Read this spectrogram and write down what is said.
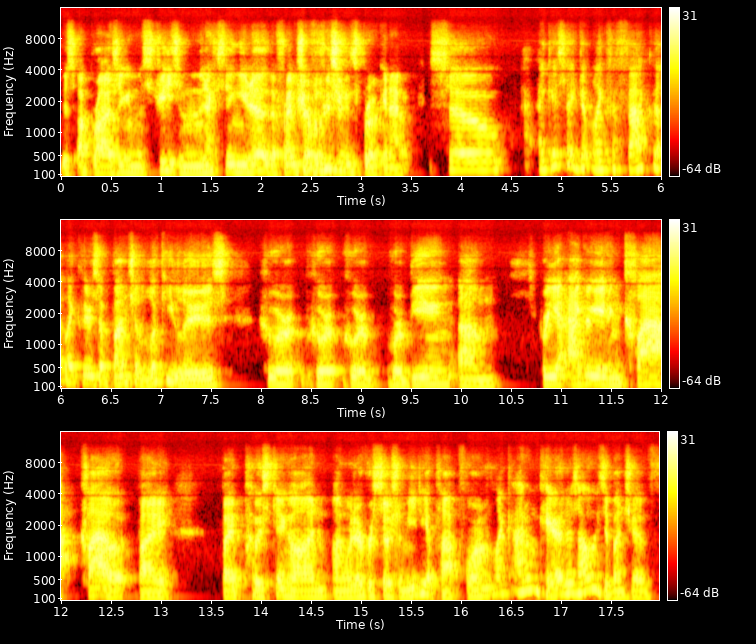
this uprising in the streets. And the next thing you know, the French Revolution is broken out. So I guess I don't like the fact that like there's a bunch of looky loos who are who are who are who are being um, who are yeah, aggregating clout by by posting on on whatever social media platform. Like I don't care. There's always a bunch of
